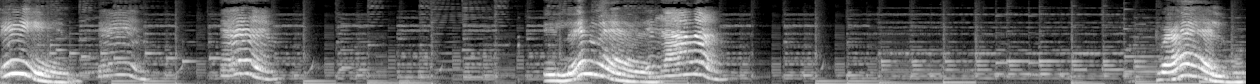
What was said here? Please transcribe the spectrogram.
10, ten, 11, eleven, twelve,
